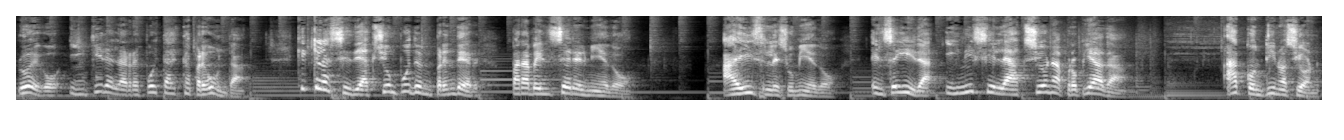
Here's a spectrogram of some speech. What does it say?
Luego, inquiera la respuesta a esta pregunta. ¿Qué clase de acción puedo emprender para vencer el miedo? Aísle su miedo. Enseguida, inicie la acción apropiada. A continuación,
